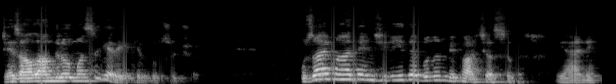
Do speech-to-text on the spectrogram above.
Cezalandırılması gerekir bu suçu. Uzay madenciliği de bunun bir parçasıdır. Yani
